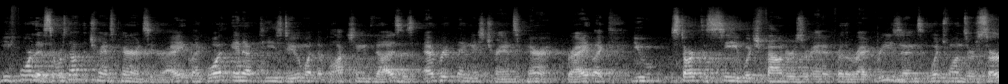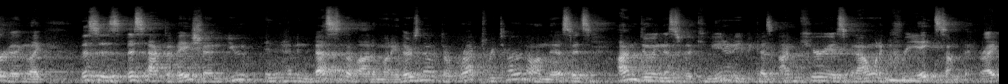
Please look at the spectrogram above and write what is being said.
before this, there was not the transparency, right? Like what NFTs do and what the blockchain does is everything is transparent, right? Like you start to see which founders are in it for the right reasons, which ones are serving. Like this is this activation, you have invested a lot of money. There's no direct return on this. It's I'm doing this for the community because I'm curious and I want to mm-hmm. create something, right?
